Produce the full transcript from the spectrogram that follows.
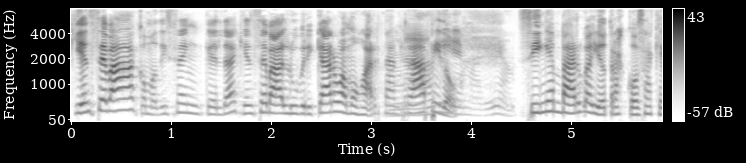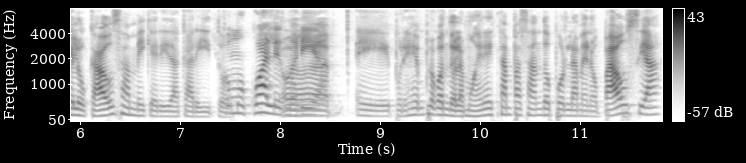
¿quién se va, como dicen, ¿verdad? ¿Quién se va a lubricar o a mojar tan Nadie, rápido? María. Sin embargo, hay otras cosas que lo causan, mi querida Carito. ¿Cómo cuáles, Ah, María? eh, por ejemplo, cuando las mujeres están pasando por la menopausia,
